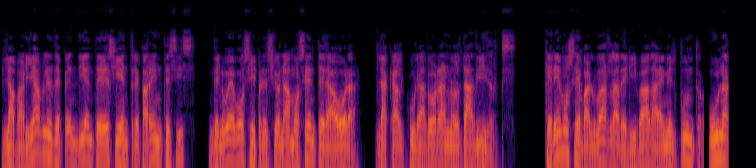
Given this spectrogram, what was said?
la variable dependiente es y entre paréntesis, de nuevo si presionamos Enter ahora, la calculadora nos da dx. Queremos evaluar la derivada en el punto 1,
